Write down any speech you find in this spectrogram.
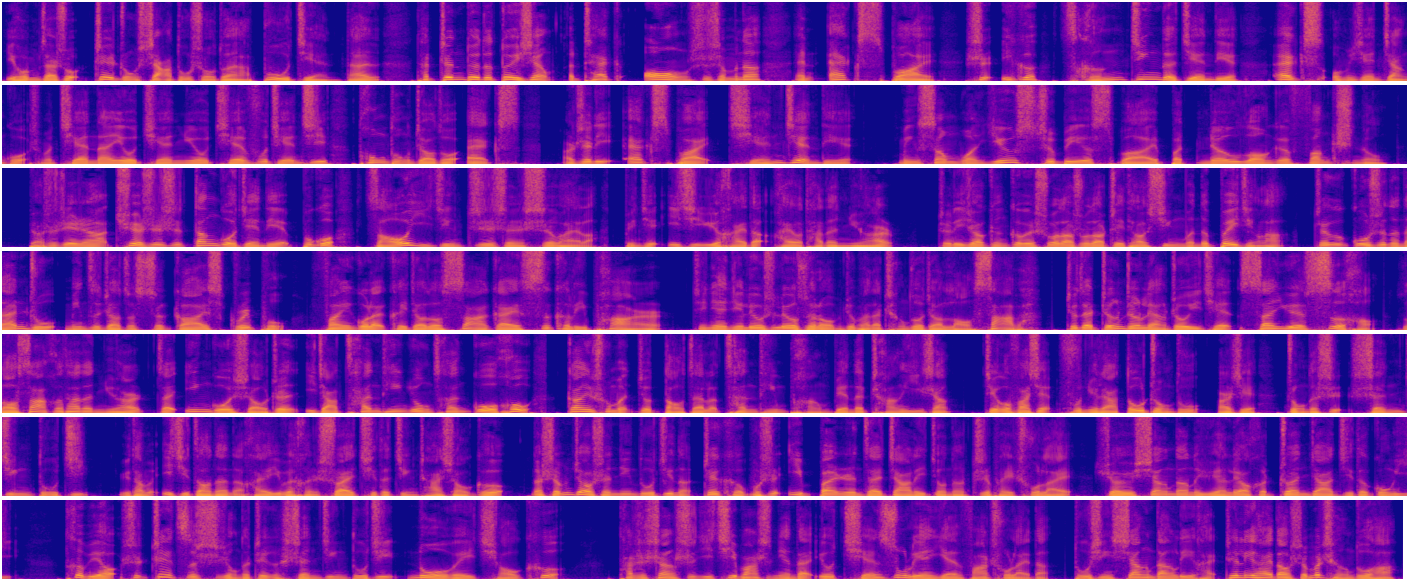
一会儿我们再说，这种下毒手段啊不简单，它针对的对象 attack on 是什么呢？An ex spy 是一个曾经的间谍 X 我们以前讲过，什么前男友、前女友、前夫、前妻，通通叫做 X。而这里 ex spy 前间谍，means someone used to be a spy but no longer functional，表示这人啊确实是当过间谍，不过早已经置身事外了，并且一起遇害的还有他的女儿。这里就要跟各位说到说到这条新闻的背景了。这个故事的男主名字叫做 Sergei Skripal，翻译过来可以叫做萨盖斯克里帕尔。今年已经六十六岁了，我们就把他称作叫老萨吧。就在整整两周以前，三月四号，老萨和他的女儿在英国小镇一家餐厅用餐过后，刚一出门就倒在了餐厅旁边的长椅上。结果发现父女俩都中毒，而且中的是神经毒剂。与他们一起遭难的还有一位很帅气的警察小哥。那什么叫神经毒剂呢？这可不是一般人在家里就能制配出来，需要有相当的原料和专家级的工艺。特别哦，是这次使用的这个神经毒剂诺维乔克，它是上世纪七八十年代由前苏联研发出来的，毒性相当厉害。这厉害到什么程度哈？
